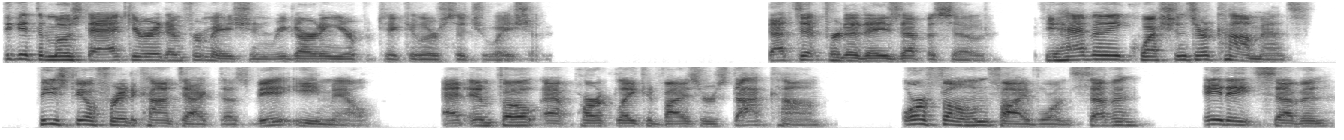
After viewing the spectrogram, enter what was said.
to get the most accurate information regarding your particular situation. That's it for today's episode. If you have any questions or comments, please feel free to contact us via email at info at parklakeadvisors.com or phone 517 887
